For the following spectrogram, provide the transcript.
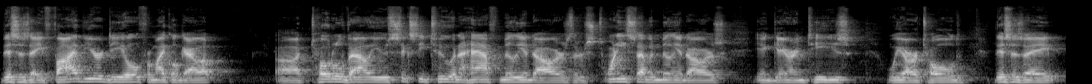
This is a five year deal for Michael Gallup. Uh, total value $62.5 million. There's $27 million in guarantees, we are told. This is a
